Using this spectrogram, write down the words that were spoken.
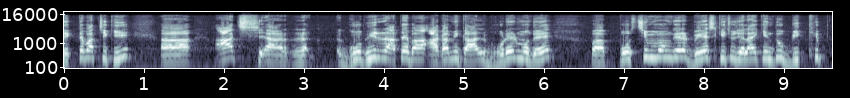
দেখতে পাচ্ছি কি আজ গভীর রাতে বা আগামীকাল ভোরের মধ্যে পশ্চিমবঙ্গের বেশ কিছু জেলায় কিন্তু বিক্ষিপ্ত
